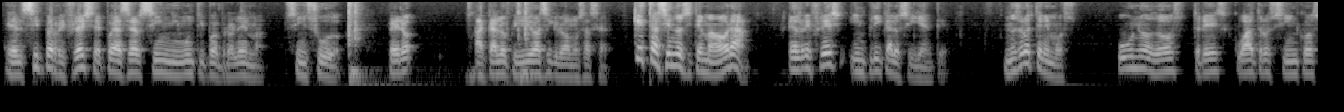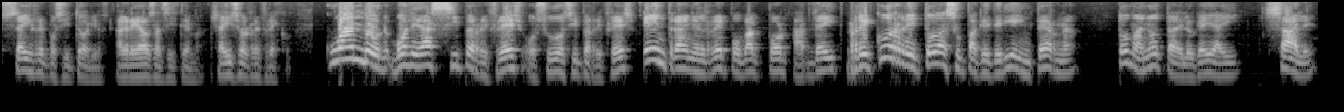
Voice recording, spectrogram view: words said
El zipper refresh se puede hacer sin ningún tipo de problema, sin sudo. Pero acá lo pidió, así que lo vamos a hacer. ¿Qué está haciendo el sistema ahora? El refresh implica lo siguiente. Nosotros tenemos 1, 2, 3, 4, 5, 6 repositorios agregados al sistema. Ya hizo el refresco. Cuando vos le das zipper refresh o sudo zipper refresh, entra en el repo backport update, recorre toda su paquetería interna, toma nota de lo que hay ahí, sale,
